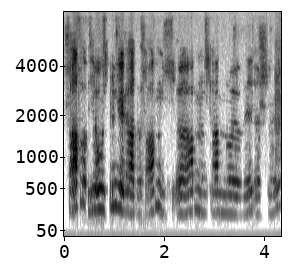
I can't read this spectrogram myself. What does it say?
Schafe, jo, ich bin hier gerade bei Schafen. Ich äh, habe nämlich gerade eine neue Welt erstellt.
